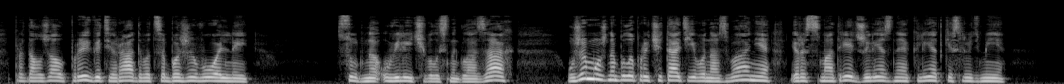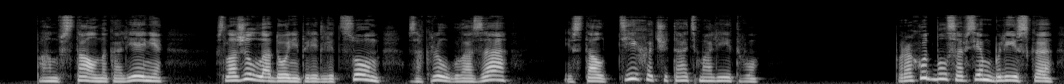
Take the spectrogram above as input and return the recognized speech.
— продолжал прыгать и радоваться божевольный. Судно увеличивалось на глазах, уже можно было прочитать его название и рассмотреть железные клетки с людьми. Пан встал на колени, сложил ладони перед лицом, закрыл глаза и стал тихо читать молитву. Пароход был совсем близко —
